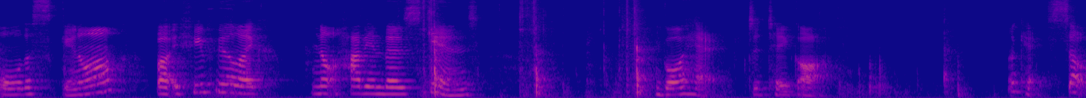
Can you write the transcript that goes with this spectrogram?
all the skin off, but if you feel like not having those skins, go ahead to take off. Okay, so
